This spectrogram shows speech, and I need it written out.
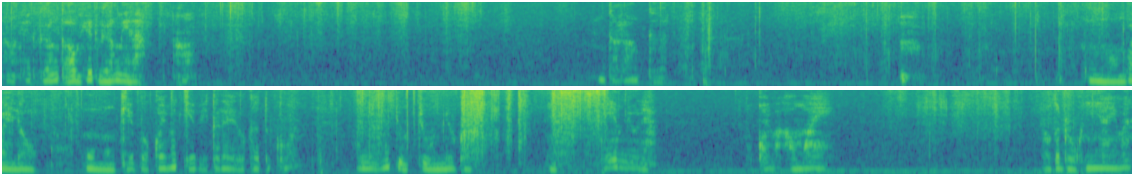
เอาเห็ดเหลืองก็เอาเห็ดเหลืองนี่ล่ะเอามันกำลังเกิดหมองไวแล้วหูมองเก็บเราค่อยมาเก็บอีกก็ได้หรอกค่ะทุกคน อันนี้มันจุ่มๆอยู่ค่ะเนี่ยเต็มอยู่เนี่ยเราค่อยมาเอาไม้เอากระดูกใหญ่ๆมัน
